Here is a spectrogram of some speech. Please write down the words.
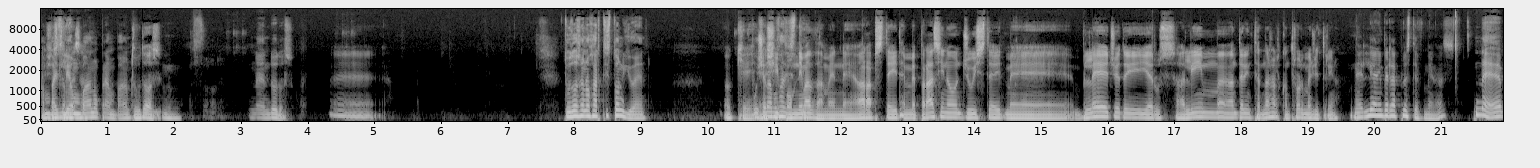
Αν Έχεις πάει το λίγο μέσα. πάνω πρέπει να πάνω. Τούτος. Ναι, εν τούτος. Ε, Τούτος είναι ο χαρτής των UN. Ok. Που είχε να Έχει αποφασιστεί. υπόμνημα δάμε, ναι. Arab State είναι με πράσινο, Jewish State με μπλε και το Ιερουσαλήμ under international control με κίτρινο. Ναι, λίγο υπεραπλουστευμένος. Ναι, ε,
